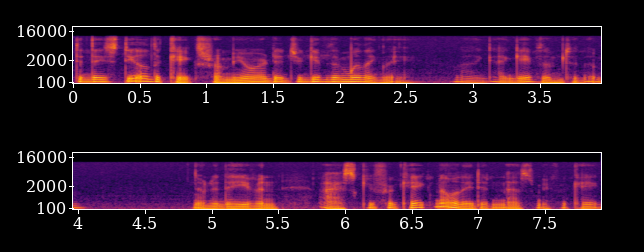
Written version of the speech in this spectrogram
did they steal the cakes from you, or did you give them willingly? Well, I, I gave them to them. No, did they even ask you for cake? No, they didn't ask me for cake.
